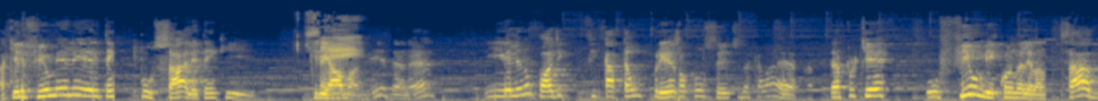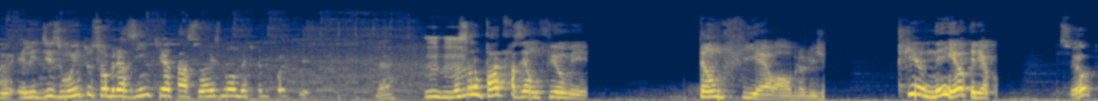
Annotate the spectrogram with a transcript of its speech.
Aquele filme ele, ele tem que pulsar, ele tem que criar Sim. uma vida, né? E ele não pode ficar tão preso ao conceito daquela época. Até porque o filme, quando ele é lançado, ele diz muito sobre as inquietações no momento que ele foi feito. Né? Uhum. Você não pode fazer um filme tão fiel à obra original. Acho que nem eu teria isso. Eu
